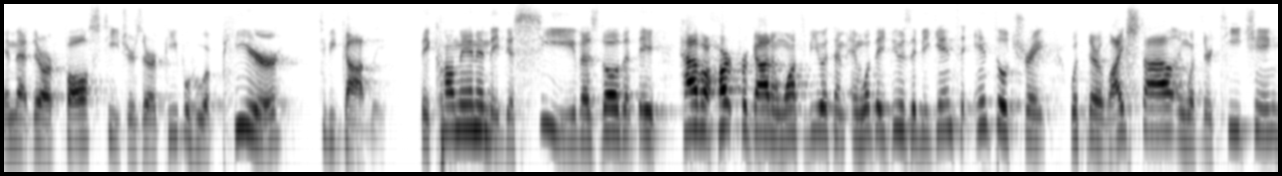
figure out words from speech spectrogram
in that there are false teachers, there are people who appear to be godly. They come in and they deceive as though that they have a heart for God and want to be with him. And what they do is they begin to infiltrate with their lifestyle and with their teaching.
